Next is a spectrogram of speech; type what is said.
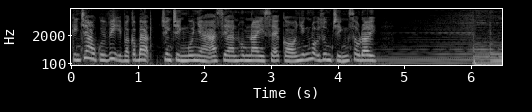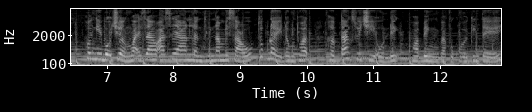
Kính chào quý vị và các bạn. Chương trình Ngôi nhà ASEAN hôm nay sẽ có những nội dung chính sau đây. Hội nghị Bộ trưởng Ngoại giao ASEAN lần thứ 56 thúc đẩy đồng thuận, hợp tác duy trì ổn định, hòa bình và phục hồi kinh tế.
